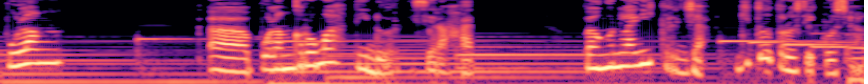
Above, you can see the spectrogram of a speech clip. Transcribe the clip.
Pulang uh, pulang ke rumah tidur, istirahat. Bangun lagi kerja, gitu terus siklusnya.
